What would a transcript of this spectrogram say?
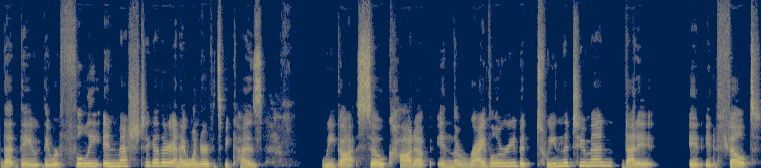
that they they were fully enmeshed together and i wonder if it's because we got so caught up in the rivalry between the two men that it it it felt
